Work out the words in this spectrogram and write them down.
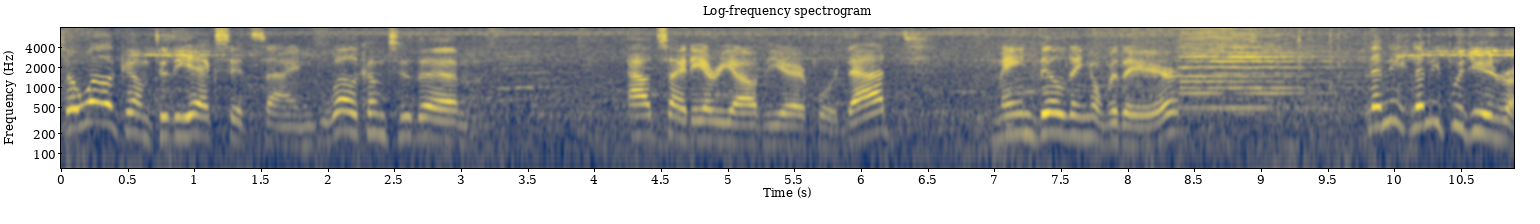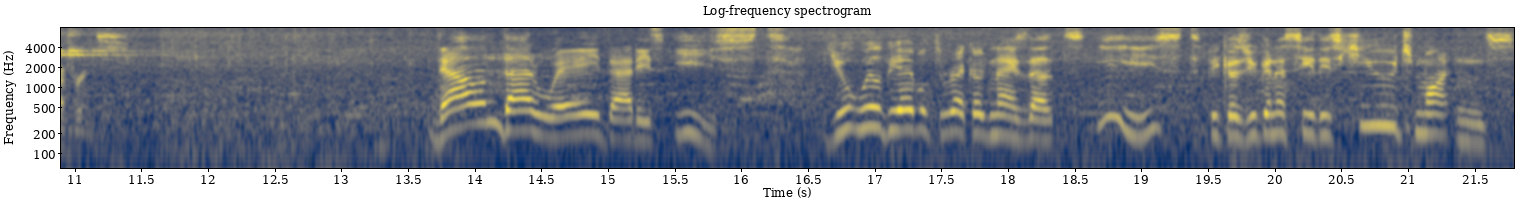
So welcome to the exit sign. Welcome to the outside area of the airport. That main building over there. Let me let me put you in reference. Down that way that is east you will be able to recognize that east because you're gonna see these huge mountains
